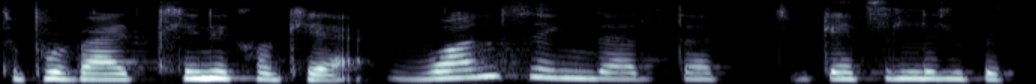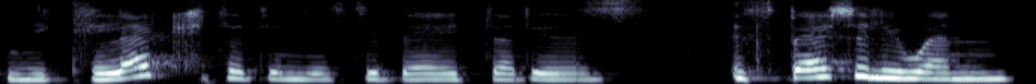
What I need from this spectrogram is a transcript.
to provide clinical care. One thing that, that gets a little bit neglected in this debate that is especially when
